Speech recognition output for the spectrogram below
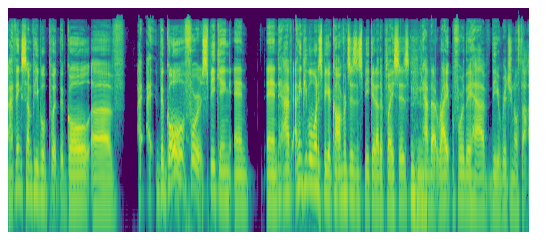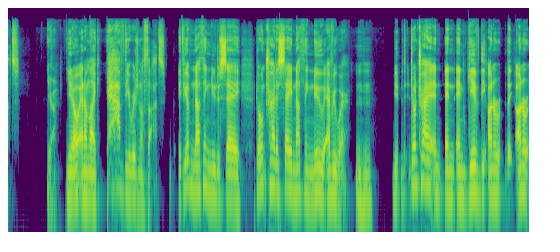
I think some people put the goal of I, I, the goal for speaking and and have. I think people want to speak at conferences and speak at other places Mhm. and have that right before they have the original thoughts. Yeah. You know, and I'm like, have the original thoughts. If you have nothing new to say, don't try to say nothing new everywhere. Mhm. You- Don't try and and and give the un the un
